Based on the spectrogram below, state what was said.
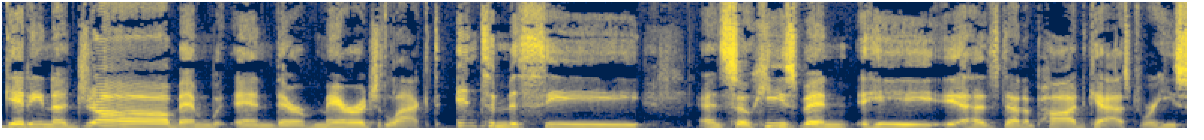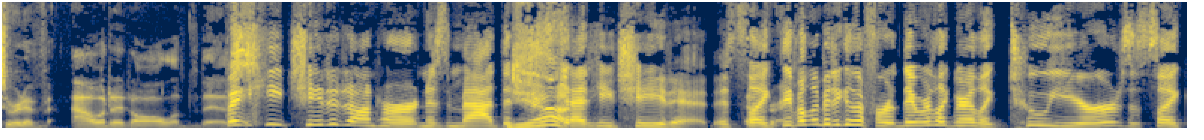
getting a job and and their marriage lacked intimacy, and so he's been he has done a podcast where he sort of outed all of this. But he cheated on her and is mad that Yeah. she said he cheated. It's like right. they've only been together for they were like married like two years. It's like,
